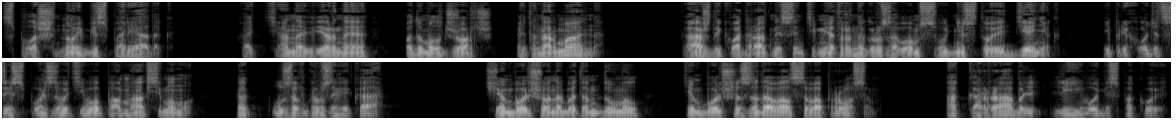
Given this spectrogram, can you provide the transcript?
Сплошной беспорядок. Хотя, наверное, — подумал Джордж, — это нормально. Каждый квадратный сантиметр на грузовом судне стоит денег, и приходится использовать его по максимуму, как кузов грузовика. Чем больше он об этом думал, тем больше задавался вопросом, а корабль ли его беспокоит?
